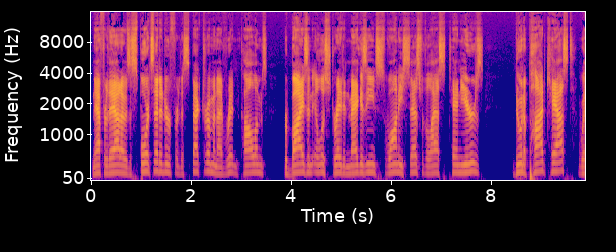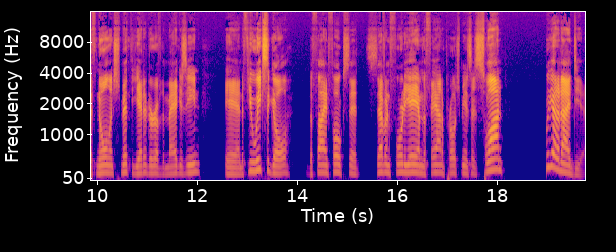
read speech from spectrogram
And after that, I was a sports editor for the Spectrum, and I've written columns for Bison Illustrated magazine. Swanee says for the last 10 years, doing a podcast with Nolan Schmidt, the editor of the magazine. And a few weeks ago, the fine folks at 7:40 a.m. the fan approached me and said, "Swan, we got an idea.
